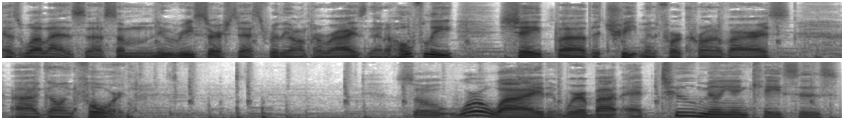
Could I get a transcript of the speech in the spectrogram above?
as well as uh, some new research that's really on the horizon that will hopefully shape uh, the treatment for coronavirus uh, going forward. So worldwide, we're about at two million cases,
